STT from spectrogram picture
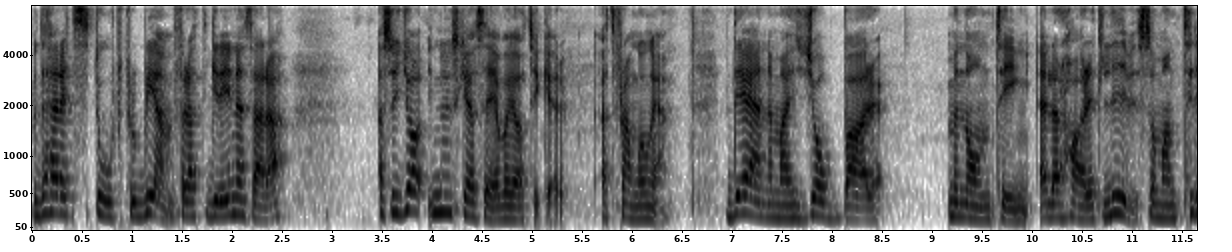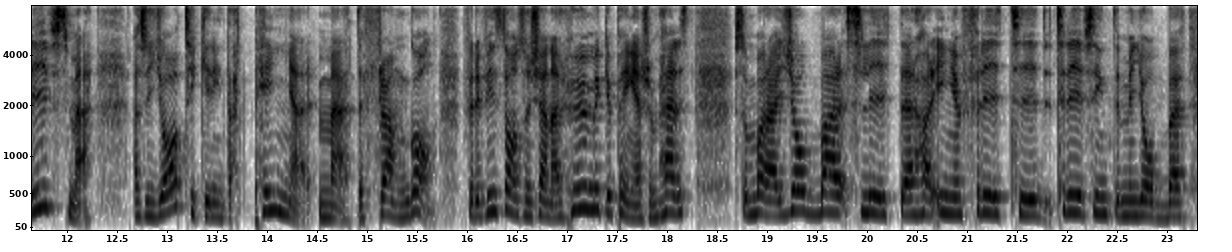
Och det här är ett stort problem för att grejen är så här. Alltså jag, nu ska jag säga vad jag tycker att framgång är. Det är när man jobbar med någonting eller har ett liv som man trivs med. Alltså jag tycker inte att pengar mäter framgång. För det finns de som tjänar hur mycket pengar som helst som bara jobbar, sliter, har ingen fritid, trivs inte med jobbet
